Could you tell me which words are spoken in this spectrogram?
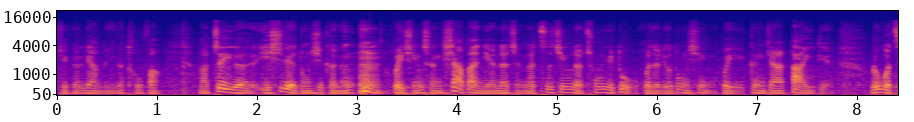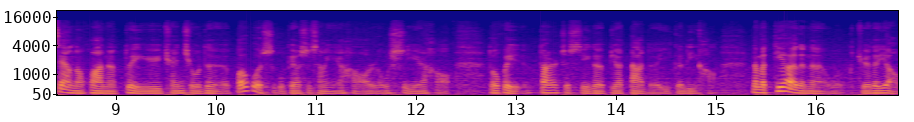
这个量的一个投放，啊，这个一系列东西可能会形成下半年的整个资金的充裕度或者流动性会更加大一点。如果这样的话呢，对于全球的包括是股票市场也好，楼市也好，都会，当然这是一个比较大的一个利好。那么第二个呢，我觉得要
